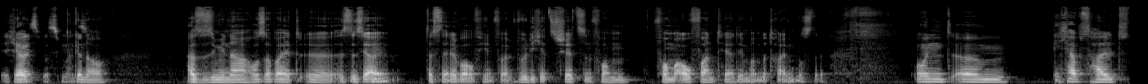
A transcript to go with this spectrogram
ich ja, weiß, was meinst. Genau. Also Seminar, Hausarbeit, äh, es ist ja mhm. dasselbe auf jeden Fall, würde ich jetzt schätzen vom, vom Aufwand her, den man betreiben musste. Und ähm, ich habe es halt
